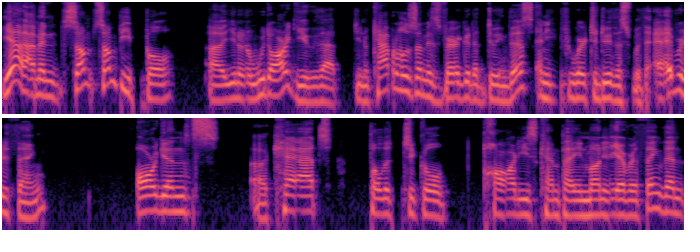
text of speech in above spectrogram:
yeah i mean some some people uh, you know would argue that you know capitalism is very good at doing this and if we were to do this with everything organs uh, cats political parties campaign money everything then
